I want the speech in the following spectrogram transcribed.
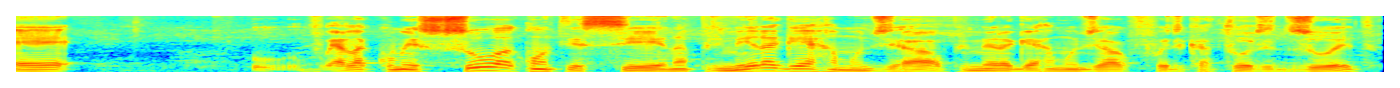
é ela começou a acontecer na Primeira Guerra Mundial, Primeira Guerra Mundial que foi de 14 a 18,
